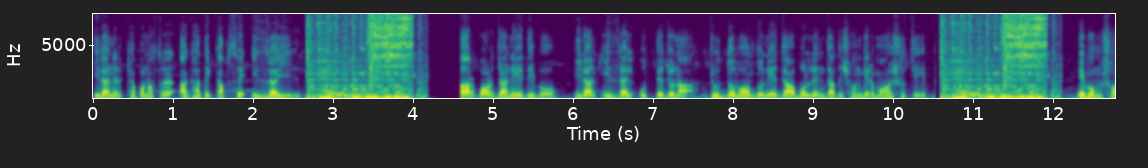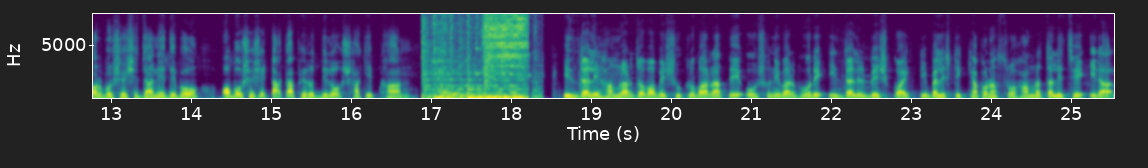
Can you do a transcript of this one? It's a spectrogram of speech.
ইরানের ক্ষেপণাস্ত্রের আঘাতে কাঁপছে ইসরায়েল তারপর জানিয়ে দিব, ইরান ইসরায়েল উত্তেজনা যুদ্ধ বন্ধ নিয়ে যা বললেন জাতিসংঘের মহাসচিব। এবং সর্বশেষ জানিয়ে দেব, অবশেষে টাকা ফেরত দিল সাকিব খান। ইসরায়েলি হামলার জবাবে শুক্রবার রাতে ও শনিবার ভোরে ইসরায়েলের বেশ কয়েকটি ব্যালিস্টিক ক্ষেপণাস্ত্র হামলা চালিয়েছে ইরান।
